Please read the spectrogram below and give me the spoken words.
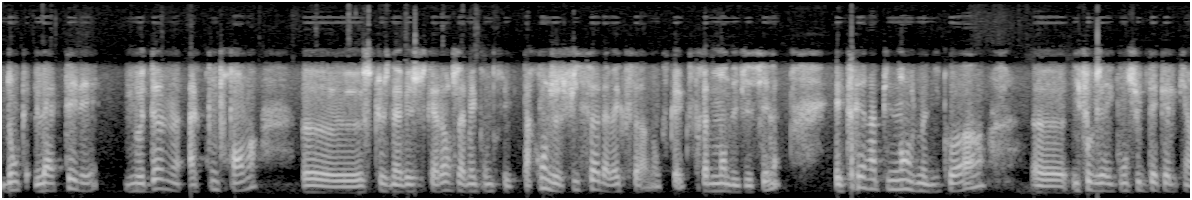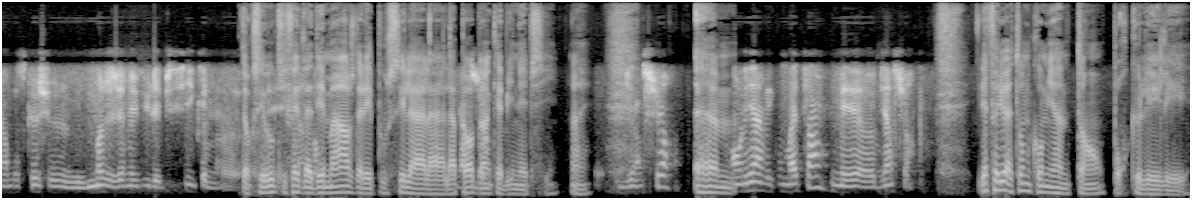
Donc la télé me donne à comprendre euh, ce que je n'avais jusqu'alors jamais compris. Par contre, je suis seul avec ça, donc c'est extrêmement difficile. Et très rapidement, je me dis quoi? Euh, il faut que j'aille consulter quelqu'un parce que je, moi j'ai jamais vu les psys comme. Euh, Donc c'est vous qui faites la démarche d'aller pousser la, la, la porte d'un cabinet psy. Ouais. Bien sûr. Euh, en lien avec mon médecin, mais euh, bien sûr. Il a fallu attendre combien de temps pour que les les,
